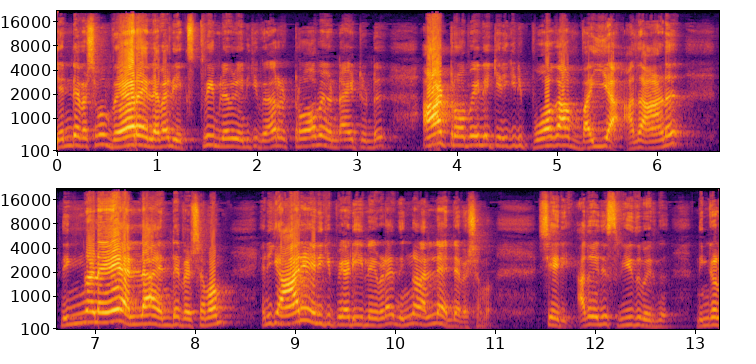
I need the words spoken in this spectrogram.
എന്റെ വിഷമം വേറെ ലെവൽ എക്സ്ട്രീം ലെവൽ എനിക്ക് വേറെ ട്രോമ ഉണ്ടായിട്ടുണ്ട്. ആ ട്രോമയിലേക്ക് എനിക്കിനി പോകാൻ വയ്യ. അതാണ് നിങ്ങളെ അല്ല എന്റെ വിഷമം. എനിക്ക് ആരെയും എനിക്ക് പേടിയില്ല ഇവിടെ. നിങ്ങളല്ല എന്റെ വിഷമം. ശരി അത് കഴിഞ്ഞ് ശ്രീത് വരുന്നു. നിങ്ങൾ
